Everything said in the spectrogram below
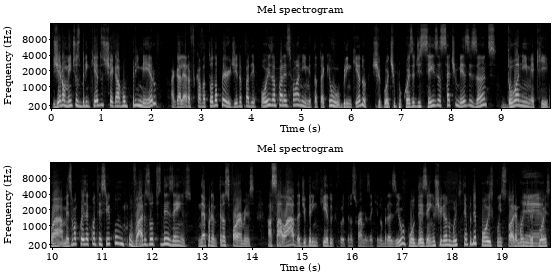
Geralmente os brinquedos chegavam primeiro, a galera ficava toda perdida para depois aparecer o anime. Tanto é que o brinquedo chegou, tipo, coisa de seis a sete meses antes do anime aqui. A mesma coisa acontecia com, com vários outros desenhos, né? Por exemplo, Transformers. A salada de brinquedo que foi o Transformers aqui no Brasil, com o desenho chegando muito tempo depois, com história muito É. depois.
